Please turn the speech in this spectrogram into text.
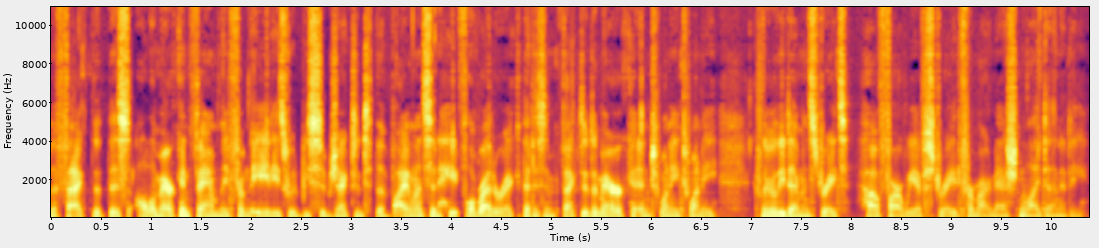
The fact that this all American family from the 80s would be subjected to the violence and hateful rhetoric that has infected America in 2020 clearly demonstrates how far we have strayed from our national identity.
